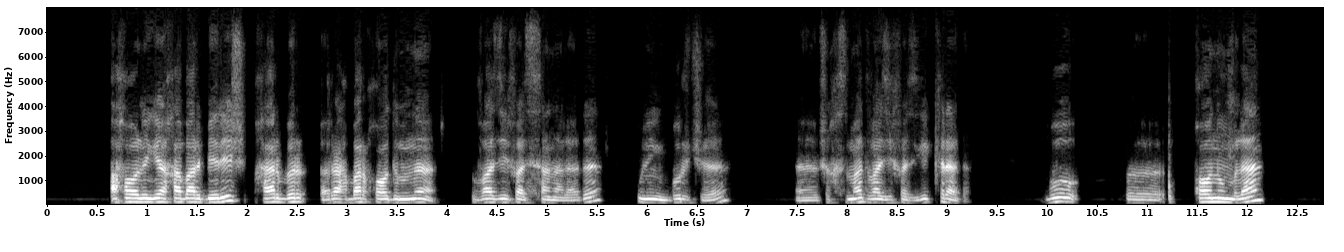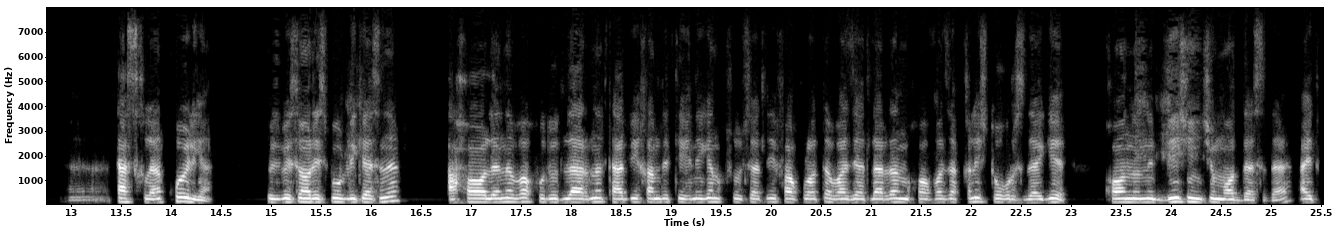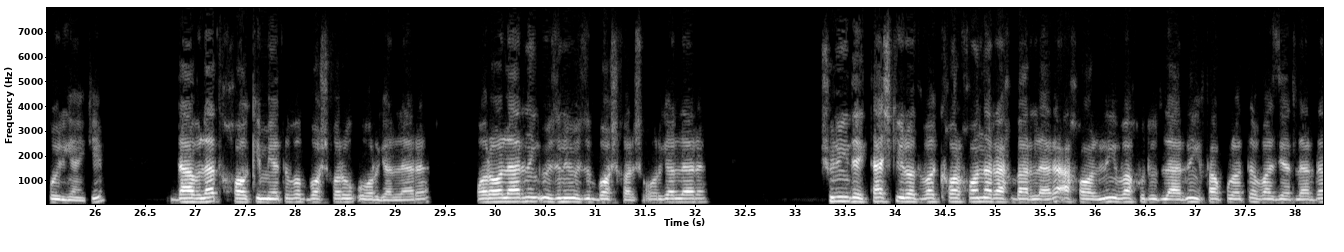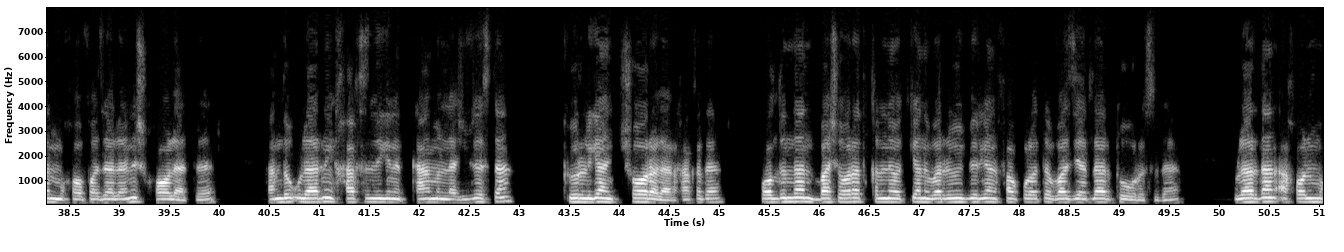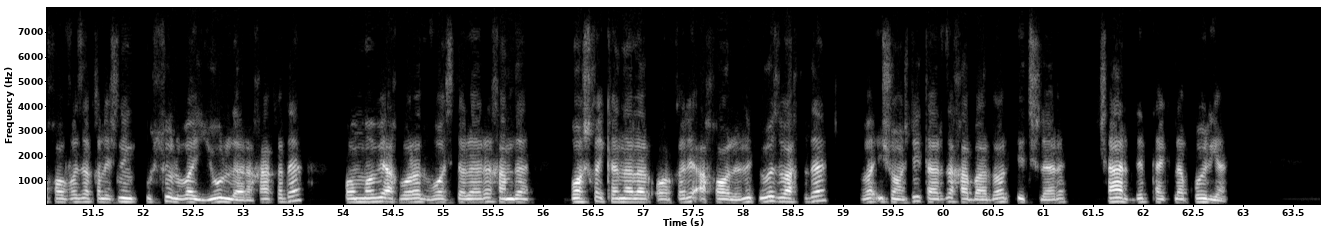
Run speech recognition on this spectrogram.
aholiga xabar berish har bir rahbar xodimni vazifasi sanaladi. Uning burchi e, o'sha xizmat vazifasiga kiradi. Bu e, qonun bilan e, tasdiqlanib qo'yilgan. O'zbekiston respublikasini aholini va hududlarni tabiiy hamda texnogen xususiyatli favqulodda vaziyatlardan muhofaza qilish to'g'risidagi qonunni beshinchi moddasida aytib qo'yilganki davlat hokimiyati va boshqaruv organlari fuqarolarning o'zini o'zi boshqarish organlari shuningdek tashkilot va korxona rahbarlari aholining va hududlarning favqulodda vaziyatlardan muhofazalanish holati hamda ularning xavfsizligini ta'minlash yuzasidan ko'rilgan choralar haqida oldindan bashorat qilinayotgan va ro'y bergan favqulodda vaziyatlar to'g'risida ulardan aholi muhofaza qilishning usul va yo'llari haqida ommaviy axborot vositalari hamda boshqa kanallar orqali aholini o'z vaqtida va ishonchli tarzda xabardor etishlari shart deb ta'kidlab qo'yilgan.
